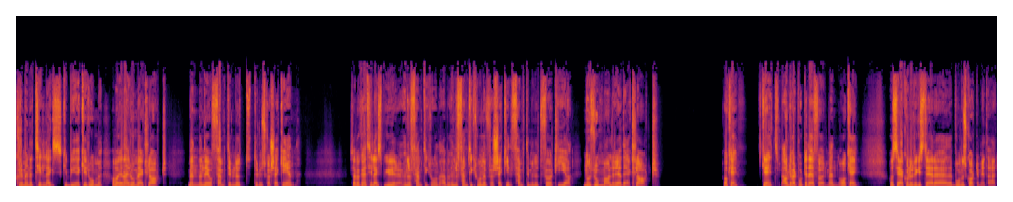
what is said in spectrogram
Hva du mener tilleggsgebyr er ikke rommet? Han bare nei, rommet er klart, men, men det er jo 50 minutter til du skal sjekke inn. Så jeg bare, hva er tilleggsgebyret? 150 kroner. Jeg bare, 150 kroner for å sjekke inn 50 minutter før tida, når rommet allerede er klart. Ok, greit. Jeg har aldri vært borti det før, men ok. Og sier kan du registrere bonuskortet mitt her?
